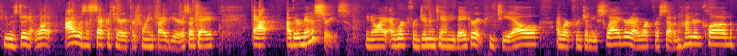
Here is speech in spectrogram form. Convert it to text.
he was doing it, a lot of, I was a secretary for 25 years, okay, at other ministries. You know, I, I, worked for Jim and Tammy Bakker at PTL. I worked for Jimmy Swaggart. I worked for 700 Club.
